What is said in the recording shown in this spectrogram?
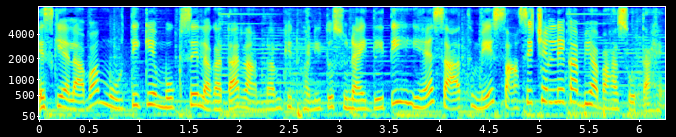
इसके अलावा मूर्ति के मुख से लगातार राम नाम की ध्वनि तो सुनाई देती ही है, साथ में साँसें चलने का भी आभास होता है।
